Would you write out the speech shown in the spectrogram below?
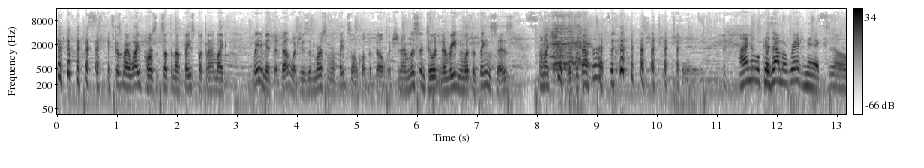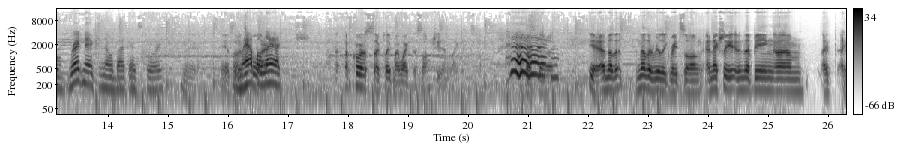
because my wife posted something on Facebook, and I'm like, "Wait a minute, the Bell Witch is a Mercyful Fate song called the Bell Witch," and I'm listening to it and I'm reading what the thing says. I'm like, "Shit, it's about that." I know because I'm a redneck, so rednecks know about that story. yeah. yeah, so From that's cool. I- Of course, I played my wife the song. She didn't like it. So. But, uh, yeah, another another really great song, and actually it ended up being, um, I, I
